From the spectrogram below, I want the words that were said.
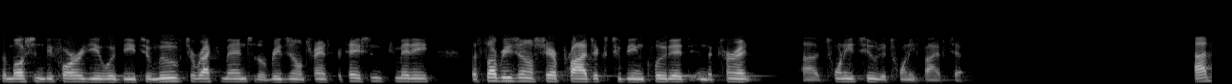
the motion before you would be to move to recommend to the Regional Transportation Committee the sub-regional share projects to be included in the current, uh, twenty-two to twenty-five tip. Todd?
